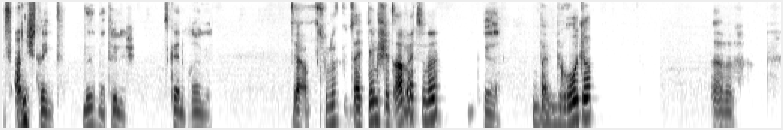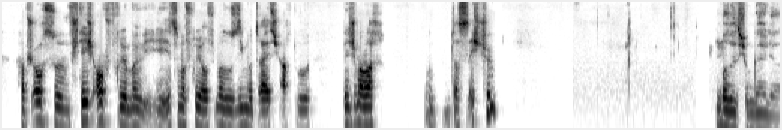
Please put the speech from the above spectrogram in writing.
Ist anstrengend, ne? Natürlich. Ist keine Frage. Ja, zum Glück, seitdem ich jetzt arbeite, ne? Ja. Beim Bürojob, äh, habe ich auch so, stehe ich auch früher, immer, jetzt immer früher auf, immer so 7.30 Uhr, 8 Uhr, bin ich immer wach. Und das ist echt schön. Mann, das ist schon geil, ja.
